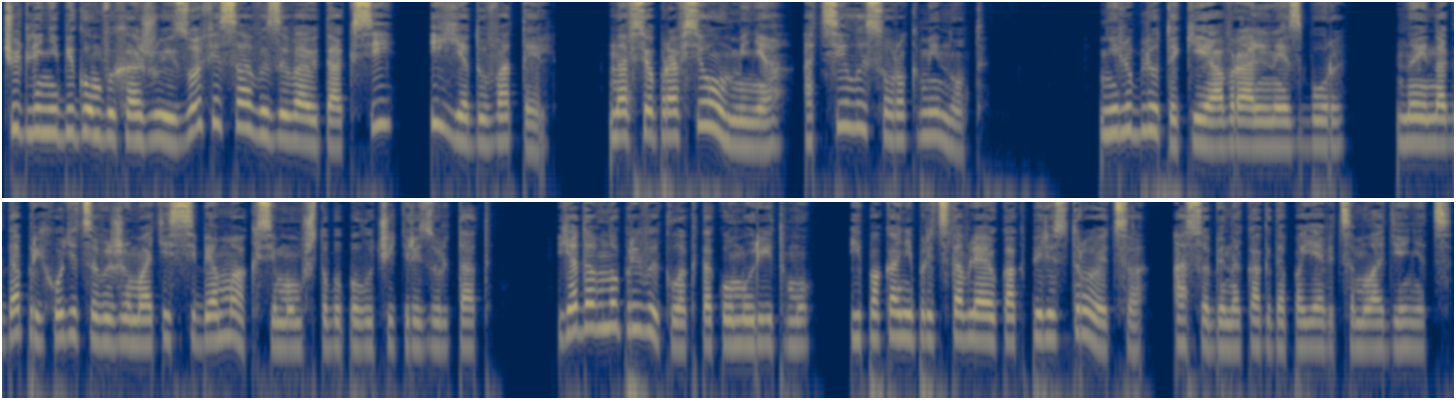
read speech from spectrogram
Чуть ли не бегом выхожу из офиса, вызываю такси и еду в отель. На все про все у меня от силы 40 минут. Не люблю такие авральные сборы, но иногда приходится выжимать из себя максимум, чтобы получить результат. Я давно привыкла к такому ритму и пока не представляю, как перестроиться, особенно когда появится младенец.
